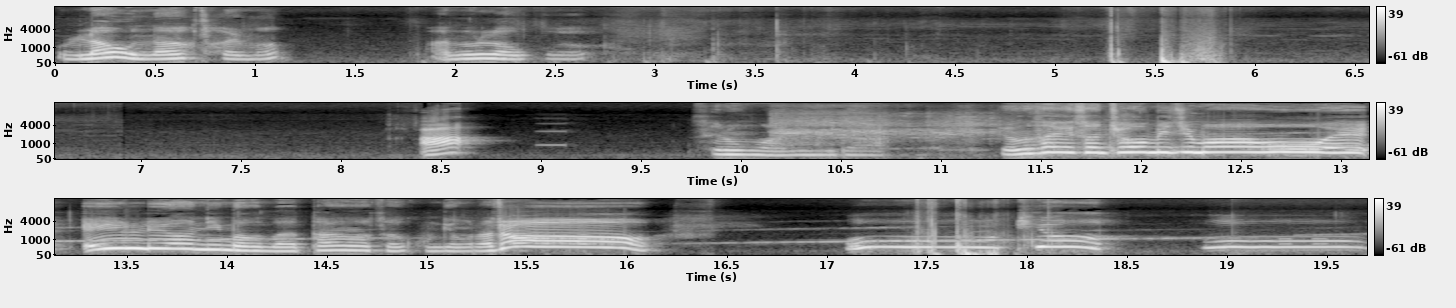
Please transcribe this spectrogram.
올라오나, 설마? 안 올라오고요. 아! 새로운 거 아닙니다. 영상에선 처음이지만 오, 에, 에일리언이 막 나타나서 공격을 하죠. 오 튀어. 오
